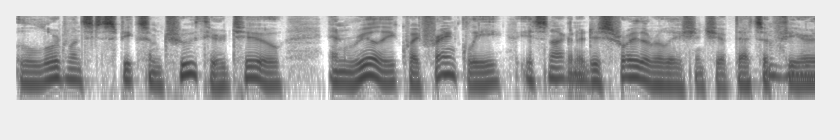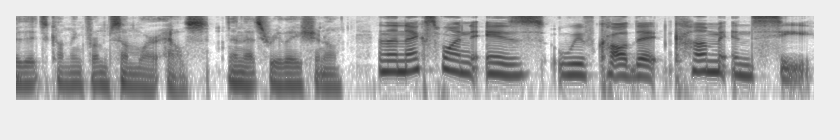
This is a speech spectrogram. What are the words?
The Lord wants to speak some truth here too. And really, quite frankly, it's not going to destroy the relationship. That's a mm-hmm. fear that's coming from somewhere else, and that's relational. And the next one is we've called it Come and See.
